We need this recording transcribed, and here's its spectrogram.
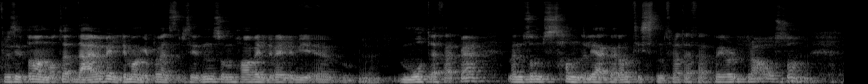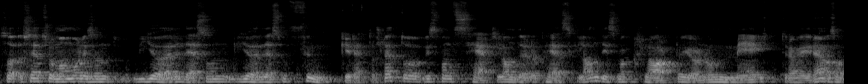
For å si det på en annen måte Det er jo veldig mange på venstresiden som har veldig veldig mye eh, mot Frp, men som sannelig er garantisten for at Frp gjør det bra også. Så, så jeg tror man må liksom gjøre det, som, gjøre det som funker, rett og slett. Og hvis man ser til andre europeiske land, de som har klart å gjøre noe med ytre høyre, altså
